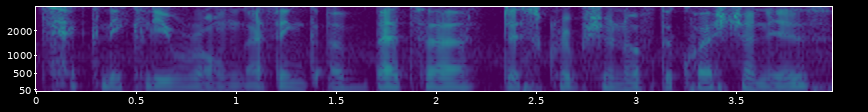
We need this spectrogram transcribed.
technically wrong. I think a better description of the question is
